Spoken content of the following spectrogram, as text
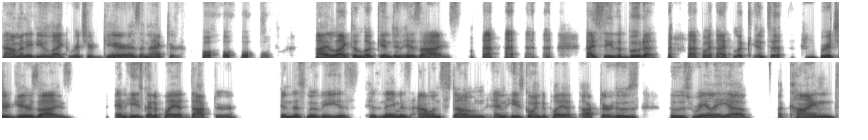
How many of you like Richard Gere as an actor? Oh, oh. I like to look into his eyes. I see the Buddha when I look into Richard Gere's eyes. And he's going to play a doctor in this movie. His his name is Alan Stone, and he's going to play a doctor who's who's really a, a kind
